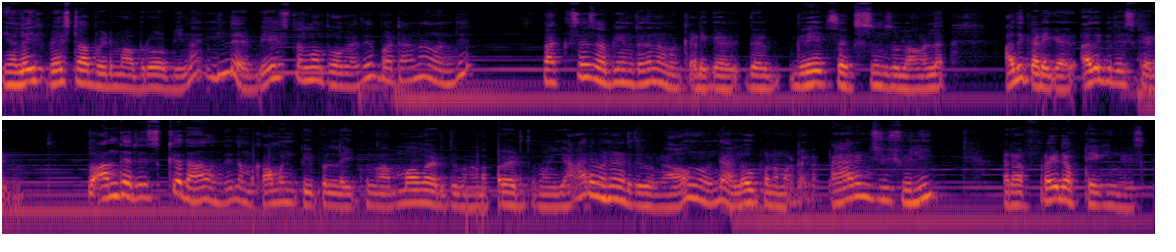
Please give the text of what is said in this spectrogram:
என் லைஃப் வேஸ்ட்டாக போயிடுமா ப்ரோ அப்படின்னா இல்லை வேஸ்டெல்லாம் போகாது. பட் ஆனால் வந்து சக்ஸஸ் அப்படின்றது நமக்கு கிடைக்காது. த கிரேட் சக்ஸஸ்ன்னு சொல்லுவாங்கல்ல அது கிடைக்காது. அதுக்கு ரிஸ்க் எடுக்கணும். ஸோ அந்த ரிஸ்க்கை தான் வந்து நம்ம காமன் பீப்புள் லைக் உங்கள் அம்மாவை எடுத்துக்கோங்க அப்பாவை எடுத்துக்கோங்க யார் வேணால் எடுத்துக்கோங்க. அவங்க வந்து அலோவ் பண்ண மாட்டாங்க. Parents usually are afraid of taking risk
